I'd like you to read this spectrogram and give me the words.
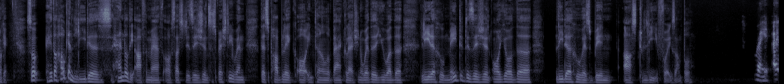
Okay. So, Hetal, how can leaders handle the aftermath of such decisions, especially when there's public or internal backlash? You know, whether you are the leader who made the decision or you're the leader who has been asked to leave, for example? Right. I,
